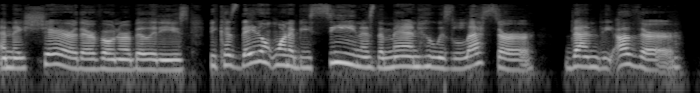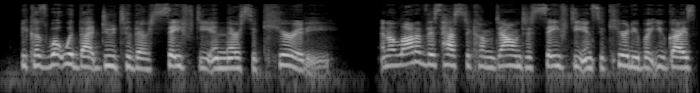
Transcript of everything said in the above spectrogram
and they share their vulnerabilities because they don't want to be seen as the man who is lesser than the other. Because what would that do to their safety and their security? And a lot of this has to come down to safety and security. But you guys,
